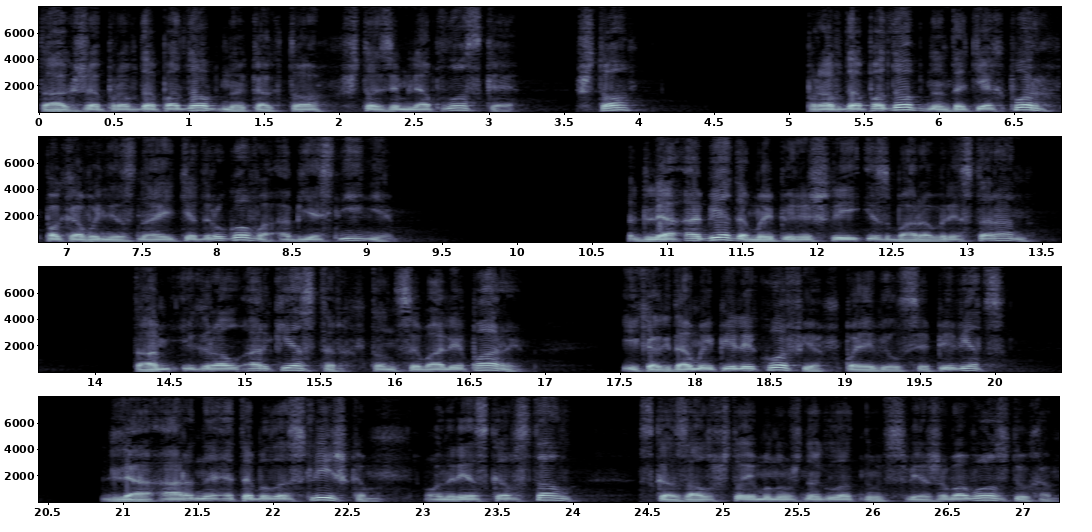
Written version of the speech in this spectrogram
«Так же правдоподобно, как то, что Земля плоская. Что?» Правдоподобно до тех пор, пока вы не знаете другого объяснения. Для обеда мы перешли из бара в ресторан. Там играл оркестр, танцевали пары, и когда мы пили кофе, появился певец. Для Арны это было слишком. Он резко встал, сказал, что ему нужно глотнуть свежего воздуха,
